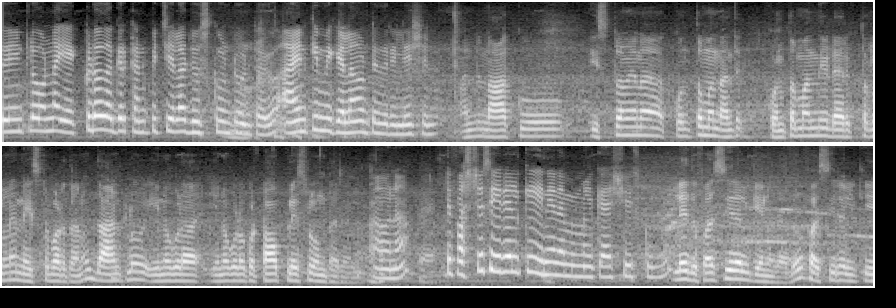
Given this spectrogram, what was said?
దేంట్లో ఉన్నా ఎక్కడో దగ్గర కనిపించేలా చూసుకుంటూ ఉంటారు. ఆయనకి మీకు ఎలా ఉంటుంది రిలేషన్ అంటే నాకు ఇష్టమైన కొంతమంది అంటే కొంతమంది డైరెక్టర్లనే నేను ఇష్టపడతాను. దాంట్లో ఈయన కూడా ఈయన కూడా ఒక టాప్ ప్లేస్లో ఉంటారు. అవునా? అంటే ఫస్ట్ సీరియల్కి నేను మిమ్మల్ని క్యాష్ చేసుకుంది లేదు ఫస్ట్ సీరియల్కి ఈయన కాదు. ఫస్ట్ సీరియల్కి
